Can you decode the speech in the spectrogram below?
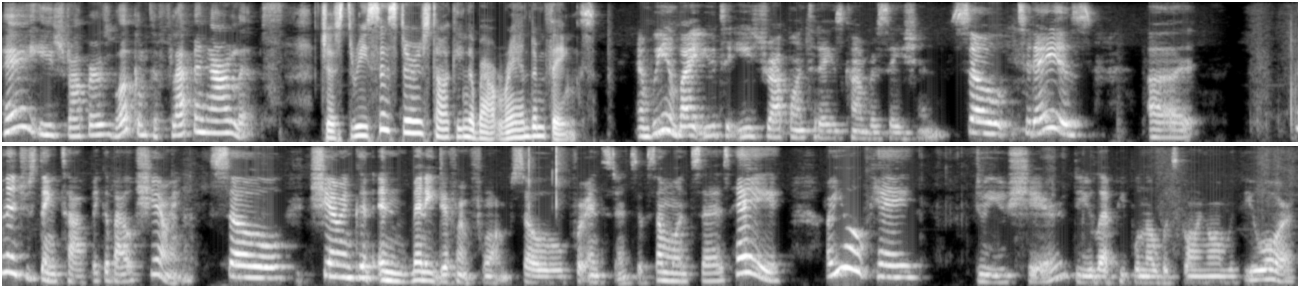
Hey, eavesdroppers, welcome to Flapping Our Lips. Just three sisters talking about random things. And we invite you to eavesdrop on today's conversation. So, today is uh, an interesting topic about sharing. So, sharing can, in many different forms. So, for instance, if someone says, Hey, are you okay? Do you share? Do you let people know what's going on with you? Or,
